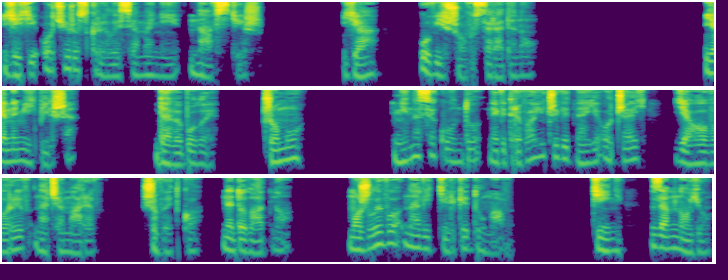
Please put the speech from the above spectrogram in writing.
Її очі розкрилися мені навстіж. Я увійшов всередину. Я не міг більше. Де ви були? Чому? Ні на секунду, не відриваючи від неї очей, я говорив, наче марив швидко, недоладно, можливо, навіть тільки думав. Тінь за мною.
